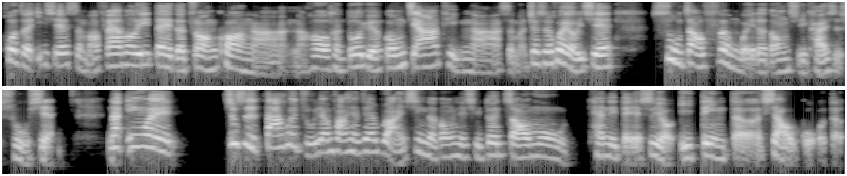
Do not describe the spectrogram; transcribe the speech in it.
或者一些什么 Family Day 的状况啊，然后很多员工家庭啊，什么就是会有一些。塑造氛围的东西开始出现，那因为就是大家会逐渐发现这些软性的东西，其实对招募 candidate 也是有一定的效果的。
